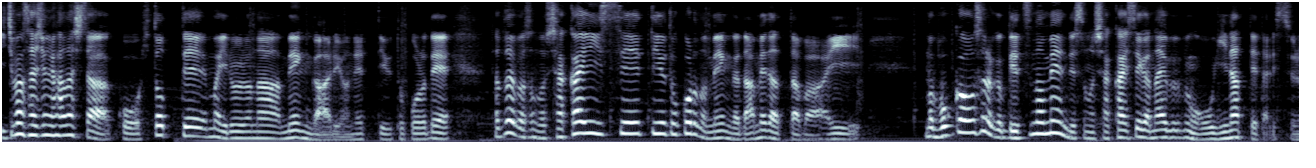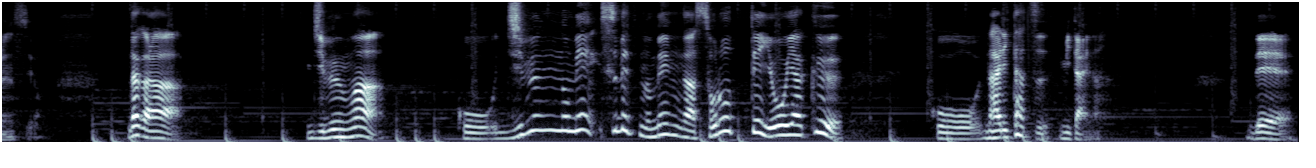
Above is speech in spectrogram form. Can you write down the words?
一番最初に話した、こう、人って、ま、いろいろな面があるよねっていうところで、例えばその社会性っていうところの面がダメだった場合、まあ、僕はおそらく別の面でその社会性がない部分を補ってたりするんですよ。だから、自分は、こう、自分の面、すべての面が揃ってようやく、こう、成り立つ、みたいな。で、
